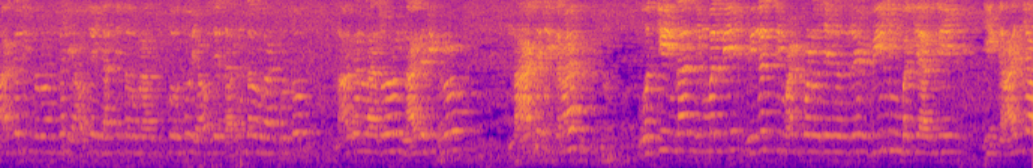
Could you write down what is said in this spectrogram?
ನಾಗರಿಕರು ಅಂದರೆ ಯಾವುದೇ ಜಾತಿದವರಾಗ್ಬೋದು ಯಾವುದೇ ಧರ್ಮದವರು ಆಗ್ಬೋದು ನಾವೆಲ್ಲರೂ ನಾಗರಿಕರು, ನಾಗರಿಕರ ವತಿಯಿಂದ ನಿಮ್ಮಲ್ಲಿ ವಿನಂತಿ ಮಾಡ್ಕೊಳ್ಳೋದೇನೆಂದರೆ ವೀಲಿಂಗ್ ಬಗ್ಗೆ ಆಗಲಿ, ಈ ಗಾಂಜಾ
